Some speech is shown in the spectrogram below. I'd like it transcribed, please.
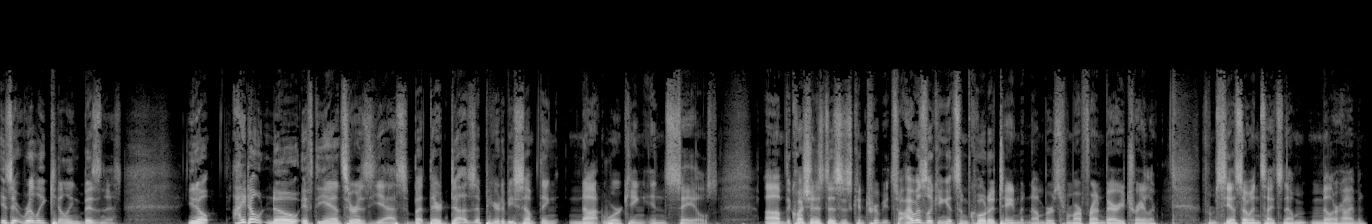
is it really killing business? You know, I don't know if the answer is yes, but there does appear to be something not working in sales. Um, the question is, does this contribute? So I was looking at some quota attainment numbers from our friend Barry Trailer from CSO Insights, now Miller Heiman.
